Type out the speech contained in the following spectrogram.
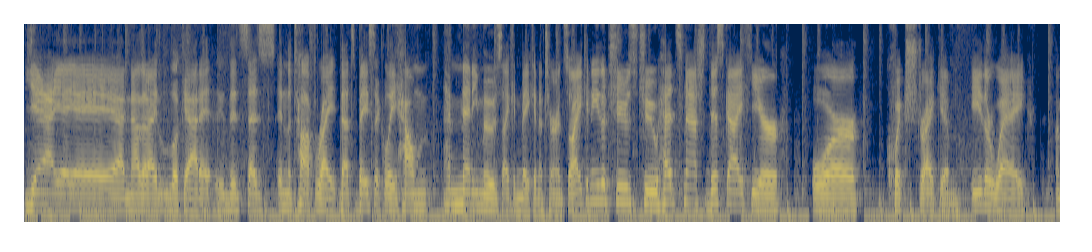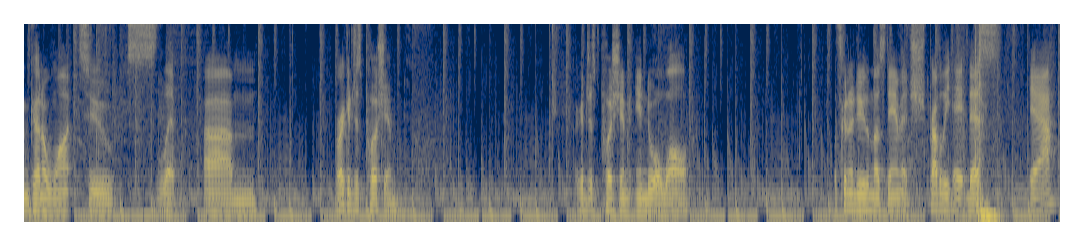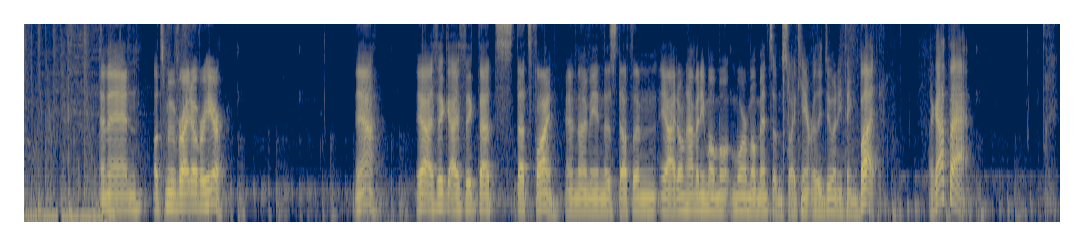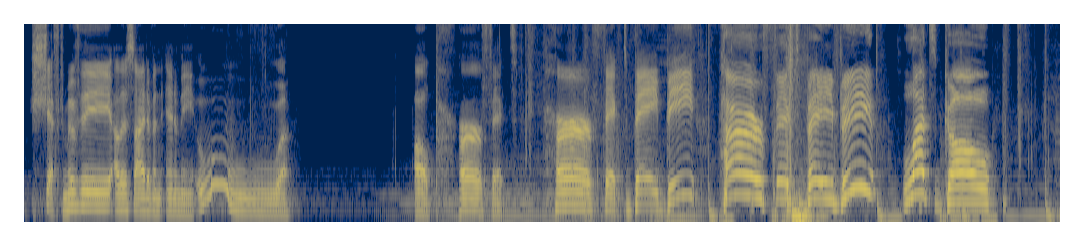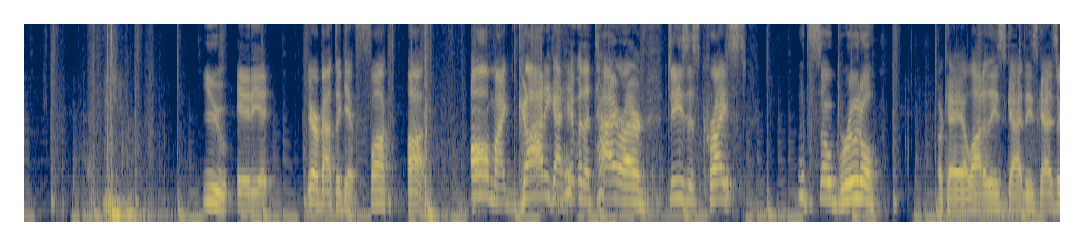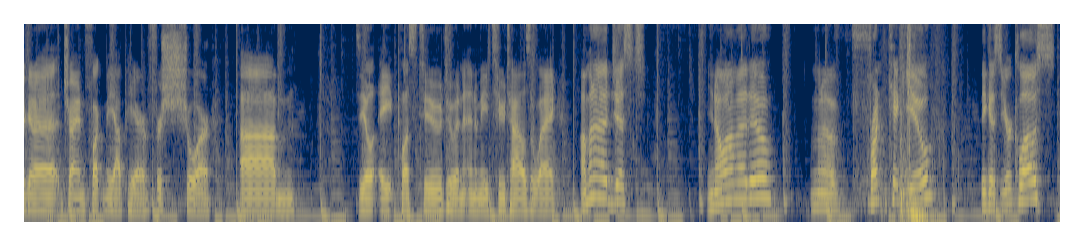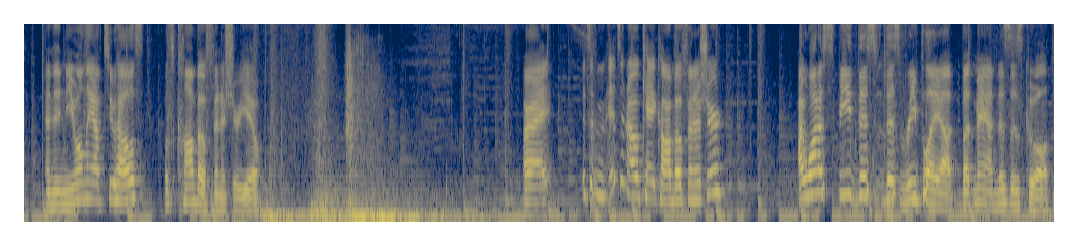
Yeah, yeah, yeah, yeah, yeah. Now that I look at it, it says in the top right, that's basically how, how many moves I can make in a turn. So I can either choose to head smash this guy here or quick strike him. Either way, I'm gonna want to slip. Um, or I could just push him. I could just push him into a wall. What's gonna do the most damage? Probably this. Yeah. And then let's move right over here. Yeah. Yeah, I think I think that's that's fine. And I mean, there's nothing. Yeah, I don't have any mo more momentum, so I can't really do anything. But I got that. Shift. Move the other side of an enemy. Ooh. Oh, perfect. Perfect, baby. Perfect, baby. Let's go. You idiot. You're about to get fucked up. Oh my god, he got hit with a tire iron. Jesus Christ. That's so brutal. Okay, a lot of these guys, these guys are gonna try and fuck me up here for sure. Um, deal eight plus two to an enemy two tiles away. I'm gonna just, you know what I'm gonna do? I'm gonna front kick you because you're close and then you only have two health. Let's combo finisher you. All right. It's a it's an okay combo finisher. I want to speed this this replay up, but man, this is cool.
